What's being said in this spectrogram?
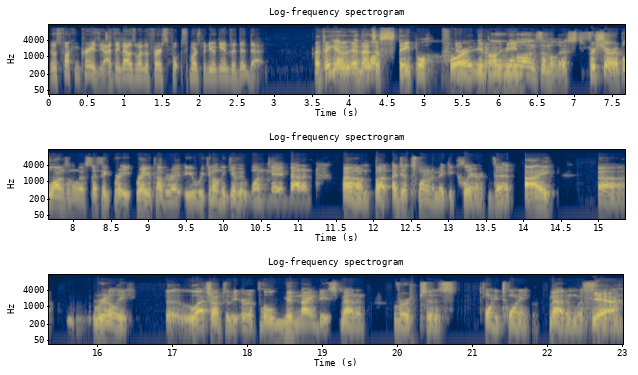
it was fucking crazy. I think that was one of the first fo- sports video games that did that. I think, yeah, it, and that's a staple for yeah, it. You know what I mean? It belongs on the list for sure. It belongs on the list. I think Ray, Ray you're probably right. We can only give it one name, Madden. Um, but I just wanted to make it clear that I uh, really uh, latch on to the, the mid '90s Madden versus 2020 Madden with yeah.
